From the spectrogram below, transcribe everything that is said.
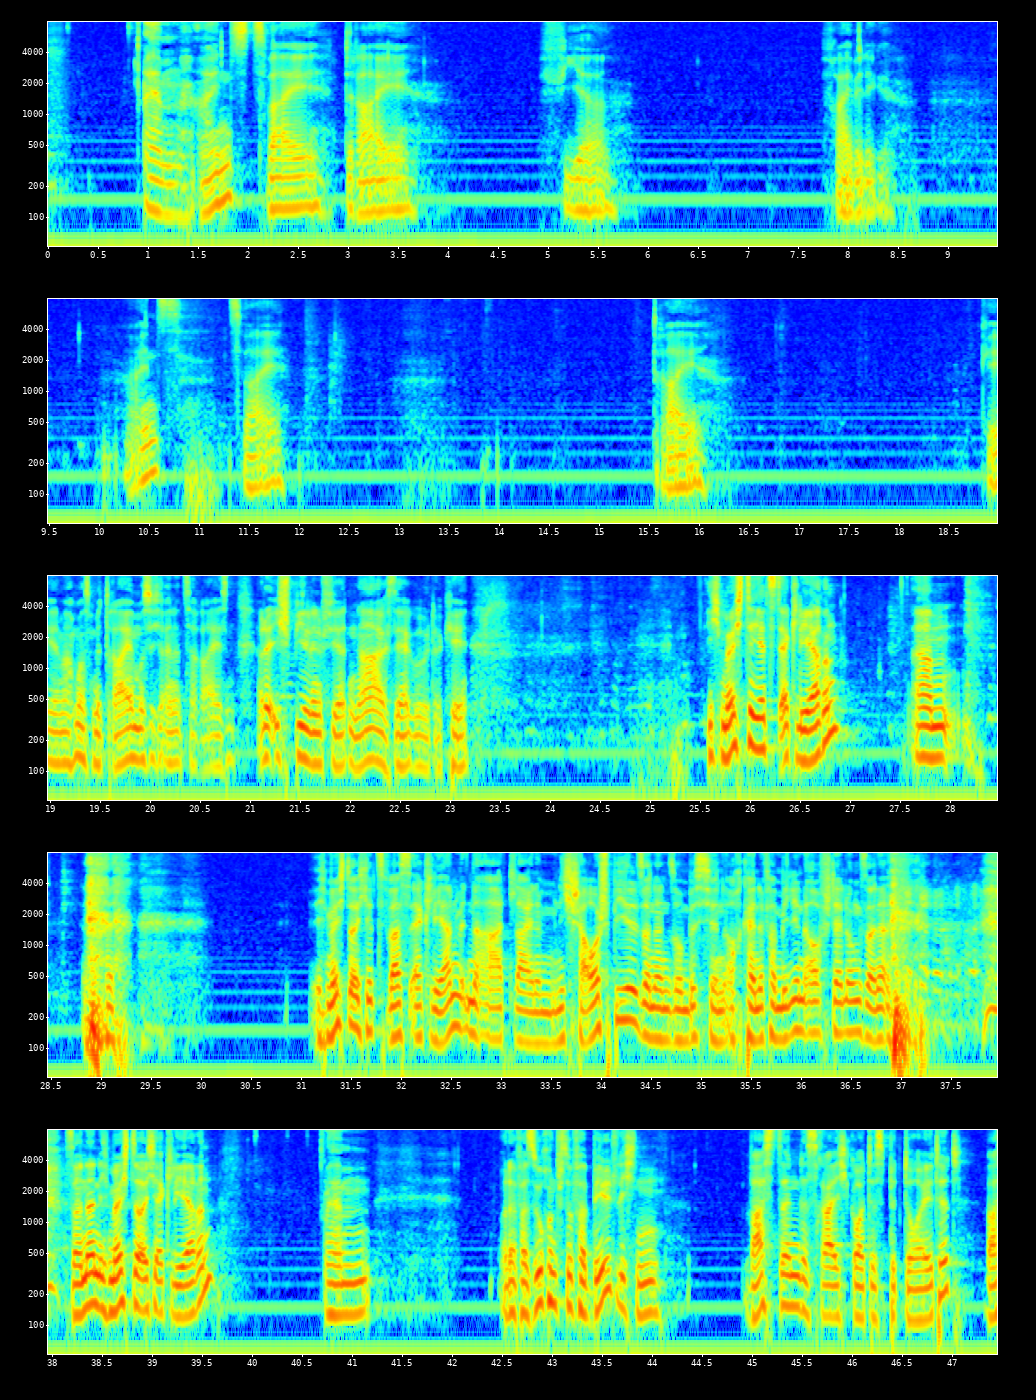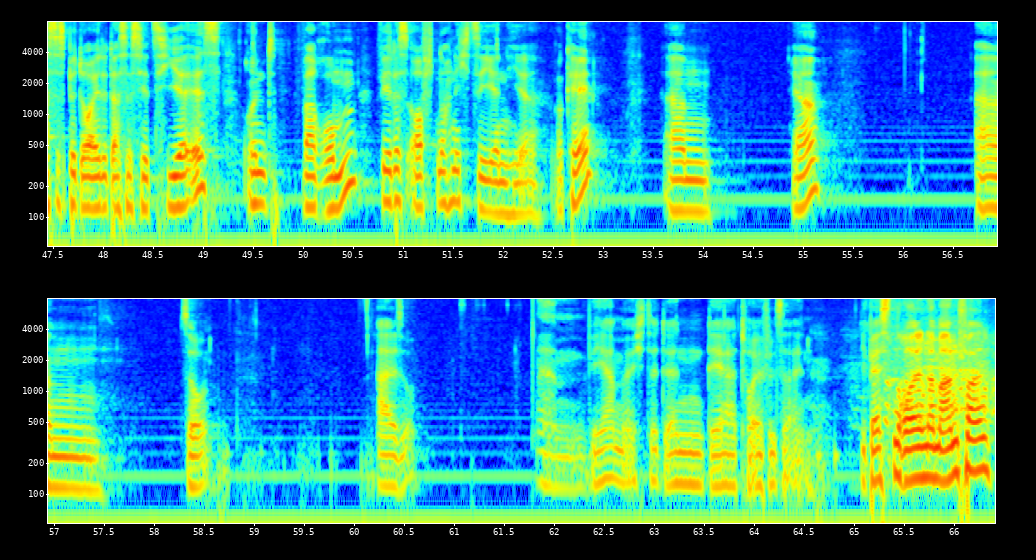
ähm, eins, zwei, drei, vier Freiwillige. Eins, zwei, drei. Okay, dann machen wir es mit drei, muss ich einer zerreißen. Oder ich spiele den vierten. Ah, sehr gut, okay. Ich möchte jetzt erklären, ähm, Ich möchte euch jetzt was erklären mit einer Art kleinem, nicht Schauspiel, sondern so ein bisschen auch keine Familienaufstellung, sondern, sondern ich möchte euch erklären ähm, oder versuchen zu verbildlichen, was denn das Reich Gottes bedeutet, was es bedeutet, dass es jetzt hier ist und warum wir das oft noch nicht sehen hier. Okay? Ähm, ja? Ähm, so. Also. Ähm, wer möchte denn der Teufel sein? Die besten Rollen am Anfang.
